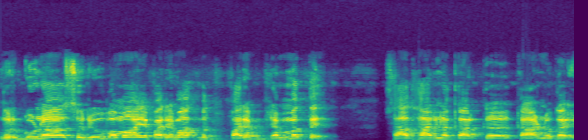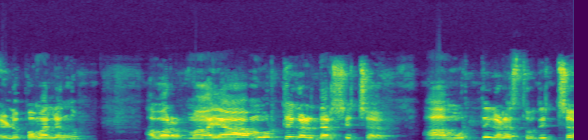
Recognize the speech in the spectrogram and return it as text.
നിർഗുണ സ്വരൂപമായ പരമാത്മ പരബ്രഹ്മത്തെ സാധാരണക്കാർക്ക് കാണുക എളുപ്പമല്ലെന്നും അവർ മായാമൂർത്തികൾ ദർശിച്ച് ആ മൂർത്തികളെ സ്തുതിച്ച്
